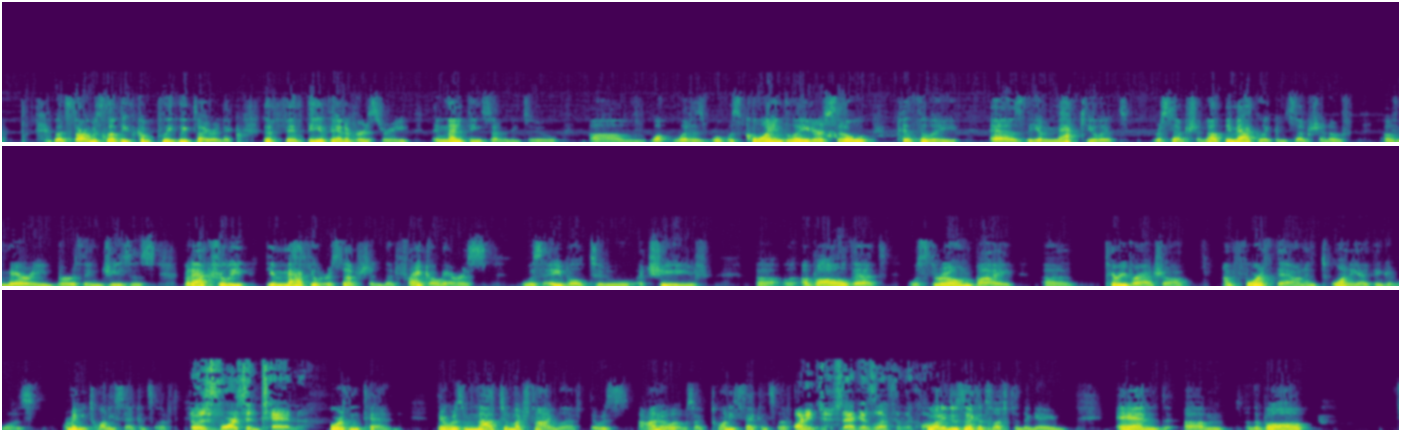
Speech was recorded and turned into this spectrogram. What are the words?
Let's start with something completely tyrannic. The 50th anniversary in 1972 of what, what is what was coined later so pithily as the Immaculate Reception, not the Immaculate Conception of of Mary birthing Jesus, but actually the Immaculate Reception that Franco Harris was able to achieve, uh, a ball that was thrown by uh, Terry Bradshaw on fourth down and 20, I think it was, or maybe 20 seconds left. It was fourth and 10. Fourth and 10 there was not too much time left. There was, I don't know, it was like 20 seconds left. 22 seconds left in the clock. 22 seconds left in the game. And um, the ball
